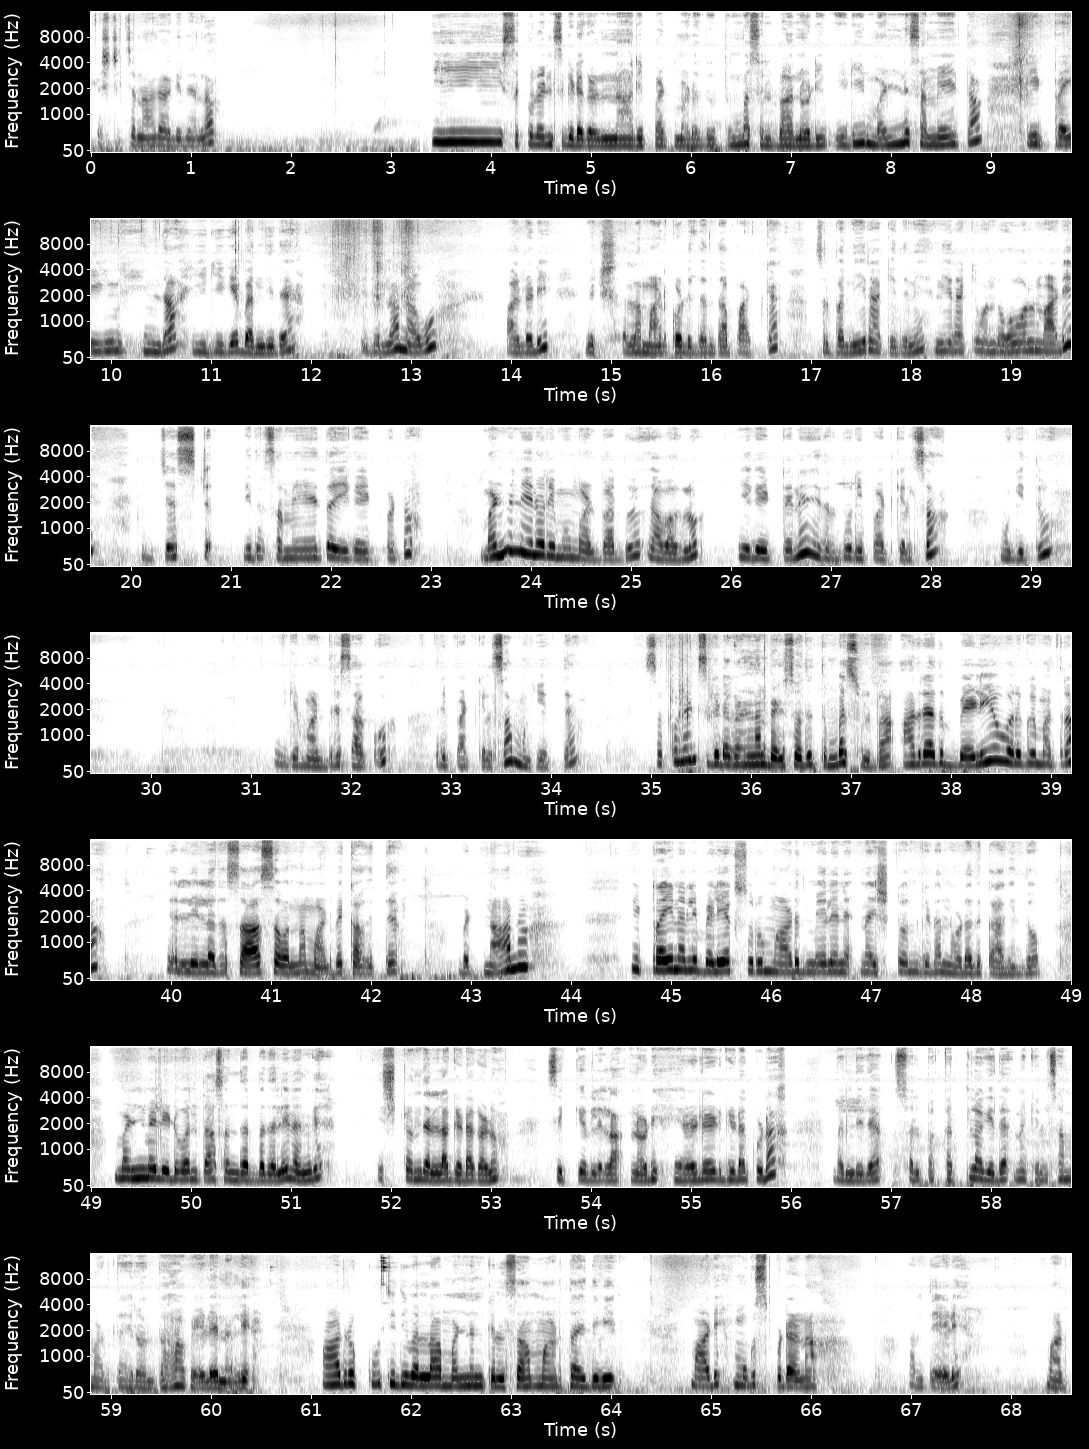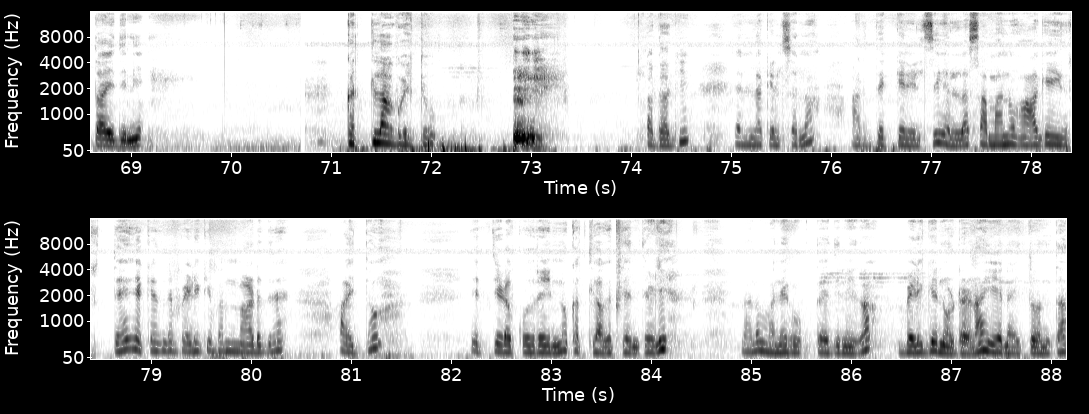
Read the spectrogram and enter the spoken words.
ಎಷ್ಟು ಚೆನ್ನಾಗಾಗಿದೆ ಅಲ್ಲ? ಈ ಸಕ್ಯುಲೆಂಟ್ಸ್ ಗಿಡಗಳನ್ನ ರಿಪಾರ್ಟ್ ಮಾಡೋದು ತುಂಬ ಸುಲಭ. ನೋಡಿ, ಇಡೀ ಮಣ್ಣು ಸಮೇತ ಈ ಟ್ರೈನಿಂದ ಹೀಗೀಗೆ ಬಂದಿದೆ. ಇದನ್ನು ನಾವು ಆಲ್ರೆಡಿ ಮಿಕ್ಸ್ ಎಲ್ಲ ಮಾಡಿಕೊಂಡಿದ್ದಂಥ ಪಾಟ್ಗೆ ಸ್ವಲ್ಪ ನೀರು ಹಾಕಿದ್ದೀನಿ. ನೀರು ಹಾಕಿ ಒಂದು ಹೋಲ್ ಮಾಡಿ ಜಸ್ಟ್ ಇದ್ರ ಸಮೇತ ಈಗ ಇಟ್ಬಿಟ್ಟು ಮಣ್ಣನ್ನೇನೋ ರಿಮೂವ್ ಮಾಡಬಾರ್ದು. ಯಾವಾಗಲೂ ಈಗ ಇಟ್ಟರೆ ಇದ್ರದ್ದು ರಿಪಾರ್ಟ್ ಕೆಲಸ ಮುಗೀತು. ಹೀಗೆ ಮಾಡಿದ್ರೆ ಸಾಕು. ರಿಪಾರ್ಟ್ ಕೆಲಸ ಮುಗಿಯುತ್ತೆ. ಸಕ್ಯುಲೆಂಟ್ಸ್ ಗಿಡಗಳನ್ನ ಬೆಳೆಸೋದು ತುಂಬ ಸುಲಭ, ಆದರೆ ಅದು ಬೆಳೆಯೋವರೆಗೂ ಮಾತ್ರ ಎಲ್ಲಿಲ್ಲದ ಸಾಹಸವನ್ನು ಮಾಡಬೇಕಾಗುತ್ತೆ. ಬಟ್ ನಾನು ಈ ಟ್ರೈನಲ್ಲಿ ಬೆಳೆಯೋಕ್ಕೆ ಶುರು ಮಾಡಿದ ಮೇಲೆ ನಾನು ಇಷ್ಟೊಂದು ಗಿಡ ನೋಡೋದಕ್ಕಾಗಿದ್ದು ಮಣ್ಣು ಮೇಲೆ ಇಡುವಂಥ ಸಂದರ್ಭದಲ್ಲಿ ನನಗೆ ಇಷ್ಟೊಂದೆಲ್ಲ ಗಿಡಗಳು ಸಿಕ್ಕಿರಲಿಲ್ಲ. ನೋಡಿ, ಎರಡೆರಡು ಗಿಡ ಕೂಡ ಬಂದಿದೆ. ಸ್ವಲ್ಪ ಕತ್ತಲಾಗಿದೆ ನಾನು ಕೆಲಸ ಮಾಡ್ತಾ ಇರೋಂತಹ ವೇಳೆಯಲ್ಲಿ ಆದರೂ ಕೂತಿದ್ದೀವಲ್ಲ ಮಣ್ಣಿನ ಕೆಲಸ ಮಾಡ್ತಾಯಿದ್ದೀವಿ ಮಾಡಿ ಮುಗಿಸ್ಬಿಡೋಣ ಅಂಥೇಳಿ ಮಾಡ್ತಾಯಿದ್ದೀನಿ ಕತ್ಲಾಗೋಯ್ತು. ಹಾಗಾಗಿ ಎಲ್ಲ ಕೆಲಸನ ಅರ್ಧಕ್ಕೆ ನಿಲ್ಲಿಸಿ ಎಲ್ಲ ಸಾಮಾನು ಹಾಗೆ ಇರುತ್ತೆ. ಯಾಕೆಂದರೆ ಬೆಳಿಗ್ಗೆ ಬಂದು ಮಾಡಿದ್ರೆ ಆಯಿತು. ಹೋದರೆ ಇನ್ನೂ ಕತ್ಲಾಗುತ್ತೆ ಅಂಥೇಳಿ ನಾನು ಮನೆಗೆ ಹೋಗ್ತಾಯಿದ್ದೀನಿ ಈಗ. ಬೆಳಿಗ್ಗೆ ನೋಡೋಣ ಏನಾಯಿತು ಅಂತ.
